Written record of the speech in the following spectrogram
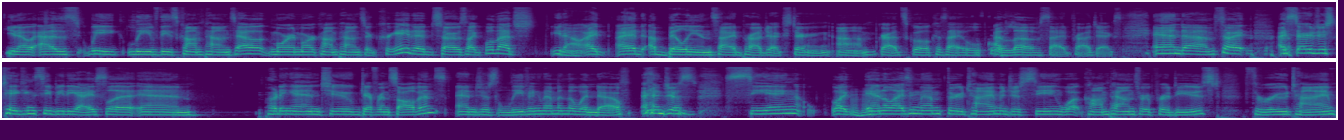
you know, as we leave these compounds out, more and more compounds are created. So I was like, well, that's you know, I I had a billion side projects during um, grad school because I I love side projects, and um, so I I started just taking CBD isolate and putting it into different solvents and just leaving them in the window and just seeing like mm-hmm. analyzing them through time and just seeing what compounds were produced through time.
